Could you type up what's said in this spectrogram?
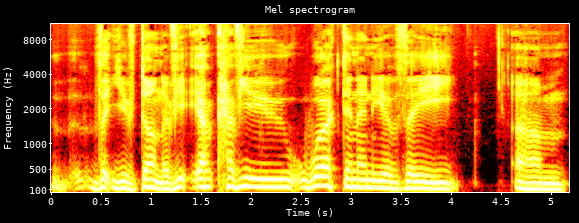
that you've done, have you have you worked in any of the um,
